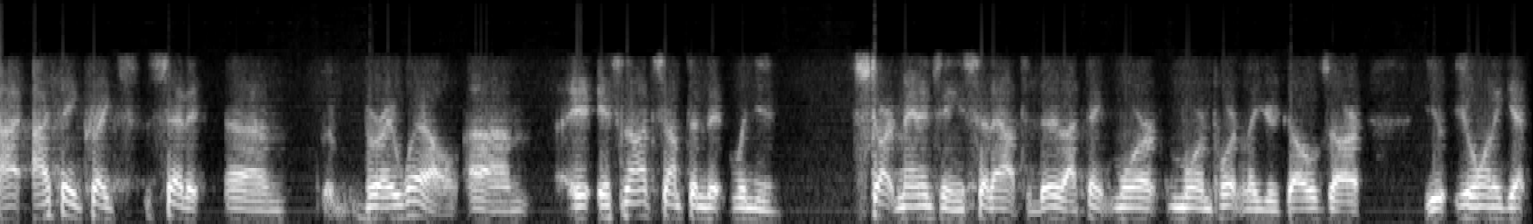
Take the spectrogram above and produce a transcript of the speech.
I, I think Craig said it um, very well. Um, it, it's not something that when you start managing, you set out to do. I think more more importantly, your goals are you you want to get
